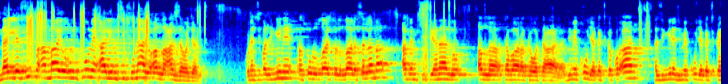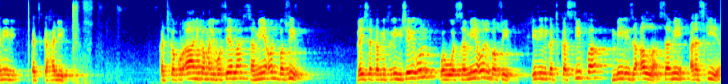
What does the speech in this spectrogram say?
na ile sifa ambayo mtume alimsifu nayo Allah azza wa jalla kuna sifa zingine rasulullah sallallahu alaihi wasallama amemsifia nazo Allah tabaraka wa taala. Zimekuja katika Qur'an na zingine zimekuja katika nini? Katika hadithi katika Qur'ani kama nilivyosema sami'un basir. Laysa kamithlihi shay'un wa huwa as-sami'ul basir. Hizi ni katika sifa mbili za Allah. Sami anasikia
